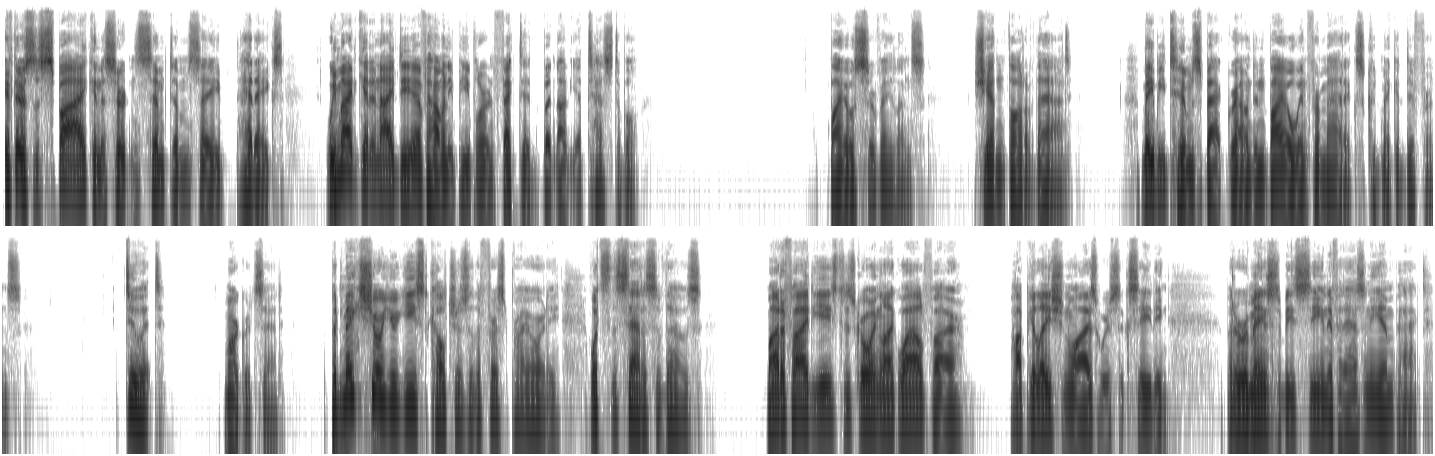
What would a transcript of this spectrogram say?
If there's a spike in a certain symptom, say headaches, we might get an idea of how many people are infected but not yet testable. Biosurveillance. She hadn't thought of that. Maybe Tim's background in bioinformatics could make a difference. Do it, Margaret said. But make sure your yeast cultures are the first priority. What's the status of those? Modified yeast is growing like wildfire. Population wise, we're succeeding, but it remains to be seen if it has any impact.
